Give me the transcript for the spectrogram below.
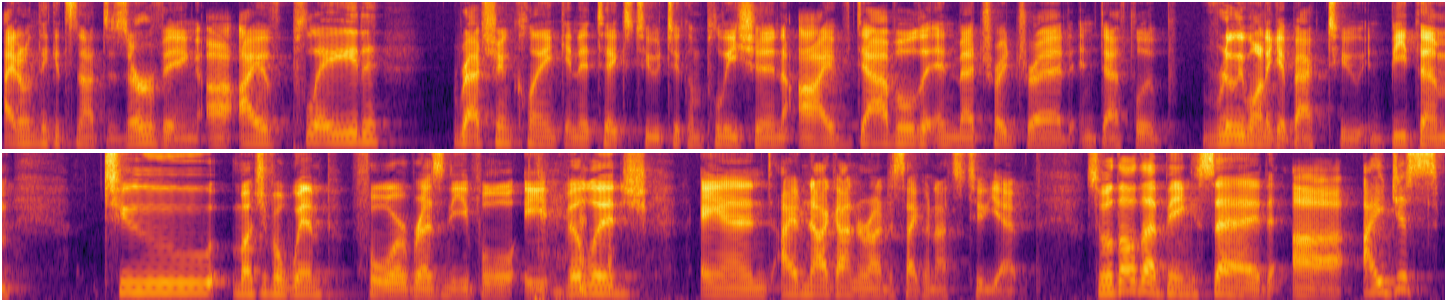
I don't think it's not deserving. Uh, I have played Ratchet and Clank and It Takes Two to completion. I've dabbled in Metroid Dread and Deathloop. Really want to get back to and beat them. Too much of a wimp for Resident Evil 8 Village, and I have not gotten around to Psychonauts 2 yet. So with all that being said, uh, I just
